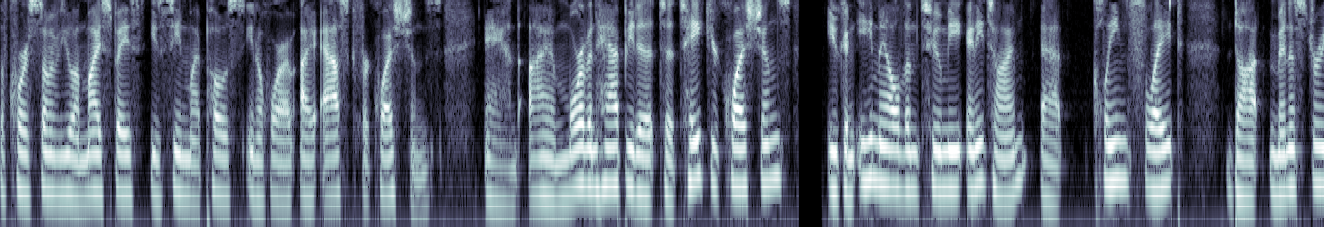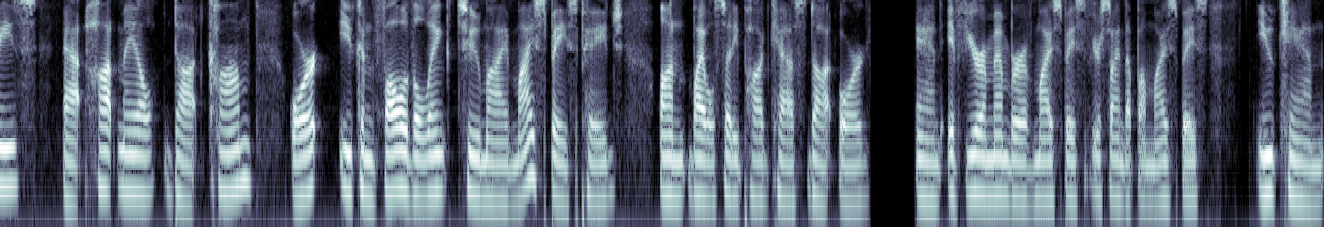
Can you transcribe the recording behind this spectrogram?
Of course, some of you on MySpace, you've seen my posts, you know, where I ask for questions. And I am more than happy to, to take your questions. You can email them to me anytime at cleanslate.ministries at hotmail.com or you can follow the link to my MySpace page on BibleStudyPodcast.org. And if you're a member of MySpace, if you're signed up on MySpace, you can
